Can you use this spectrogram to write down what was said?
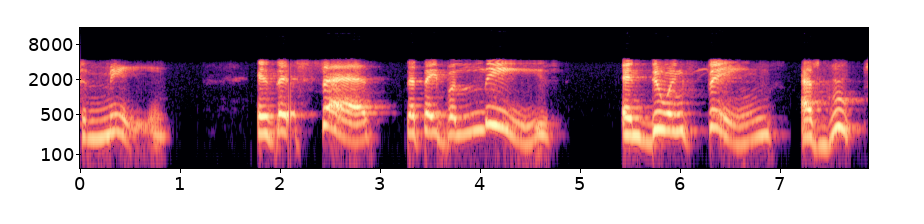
to me is it said that they believe in doing things as groups.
